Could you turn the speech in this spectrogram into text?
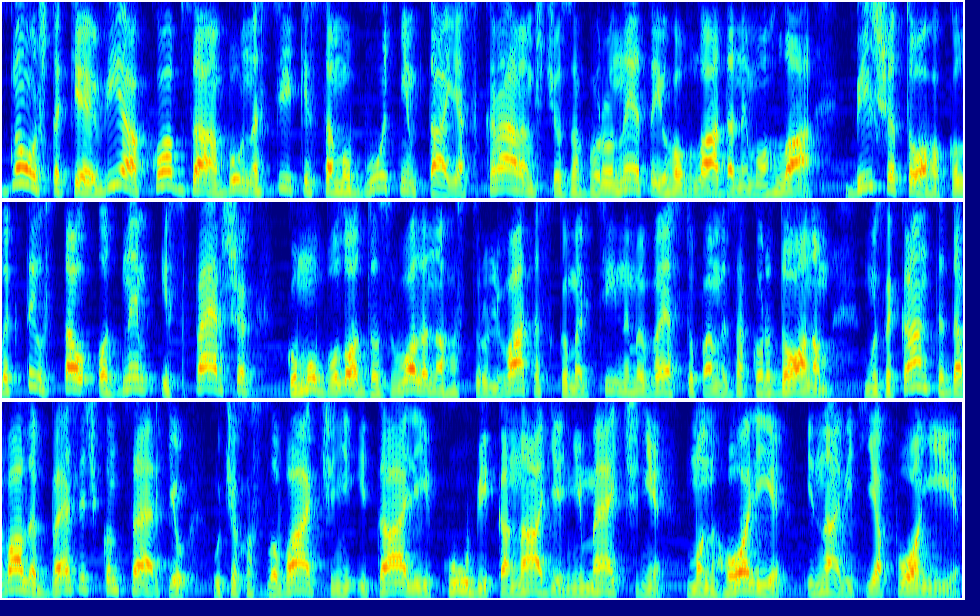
Знову ж таки, Віа Кобза був настільки самобутнім та яскравим, що заборонити його влада не могла. Більше того, колектив став одним із перших, кому було дозволено гастролювати з комерційними виступами за кордоном. Музиканти давали безліч концертів у Чехословаччині, Італії, Кубі, Канаді, Німеччині, Монголії і навіть Японії.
